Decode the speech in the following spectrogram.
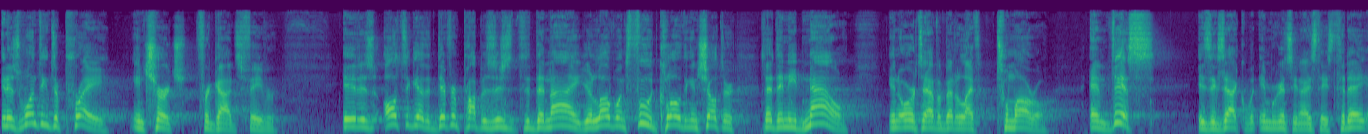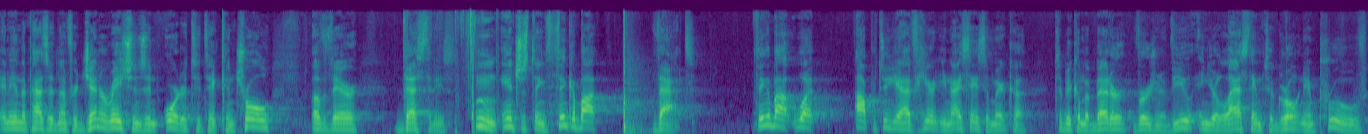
It is one thing to pray in church for God's favor. It is altogether different proposition to deny your loved ones food, clothing, and shelter that they need now in order to have a better life tomorrow. And this is exactly what immigrants in the United States today and in the past have done for generations in order to take control of their destinies. Hmm, interesting. Think about that. Think about what opportunity you have here in the United States of America to become a better version of you and your last name to grow and improve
